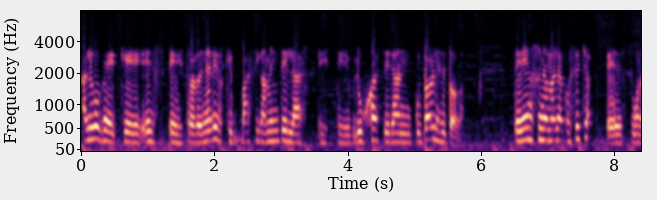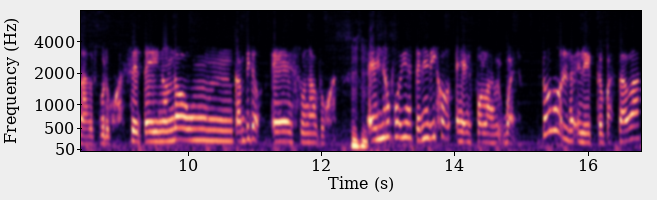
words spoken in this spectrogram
algo que, que, es extraordinario es que básicamente las este, brujas eran culpables de todo tenías una mala cosecha, es una bruja. Se te inundó un campito, es una bruja. Eh, no podías tener hijos, es por las... Bueno, todo lo, que pasaba,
